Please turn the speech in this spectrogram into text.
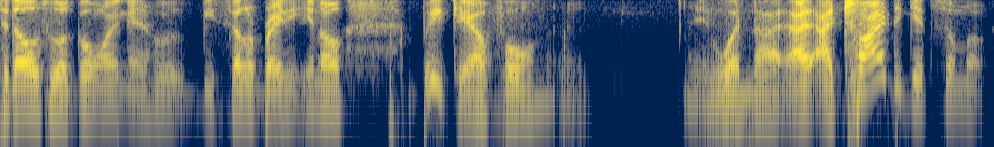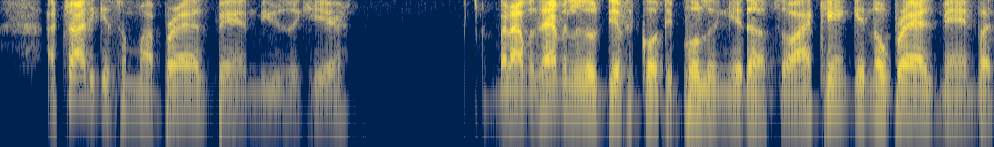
to those who are going and who will be celebrating, you know, be careful and whatnot. I I tried to get some I tried to get some of my brass band music here but I was having a little difficulty pulling it up, so I can't get no brass band. But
